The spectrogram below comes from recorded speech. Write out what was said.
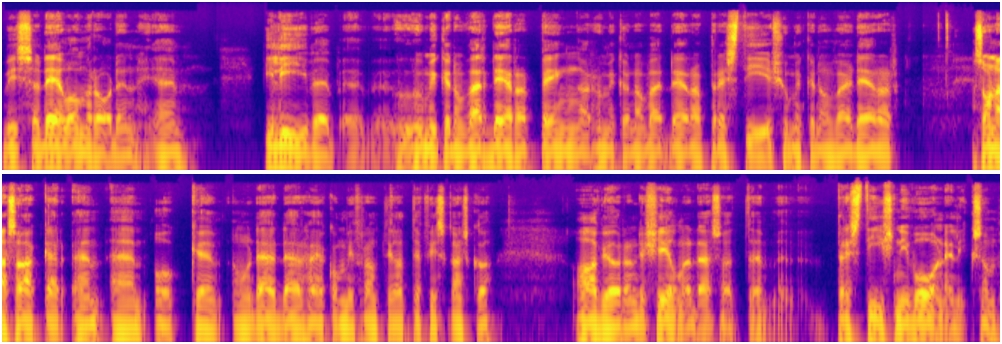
vissa delområden äh, i livet. Hur mycket de värderar pengar, hur mycket de värderar prestige, hur mycket de värderar sådana saker. Och, och där, där har jag kommit fram till att det finns ganska avgörande skillnader. Så att prestigenivån är liksom,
